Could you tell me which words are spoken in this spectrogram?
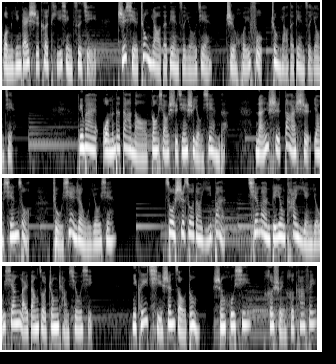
我们应该时刻提醒自己，只写重要的电子邮件，只回复重要的电子邮件。另外，我们的大脑高效时间是有限的，难事大事要先做，主线任务优先。做事做到一半，千万别用看一眼邮箱来当做中场休息。你可以起身走动，深呼吸，喝水、喝咖啡，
